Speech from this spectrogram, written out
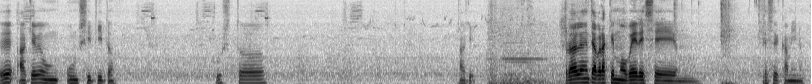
Eh, aquí veo un, un sitito. Justo... Aquí. Probablemente habrá que mover ese... Ese camino.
